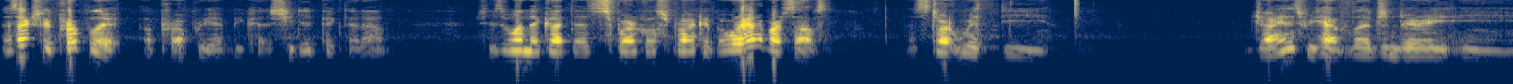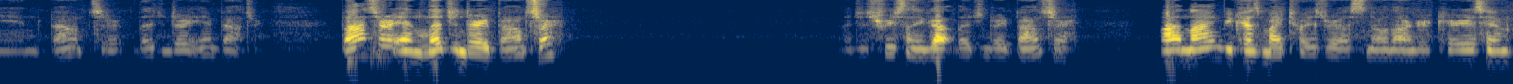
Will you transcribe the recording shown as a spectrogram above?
That's actually appropriate, appropriate because she did pick that up. She's the one that got that sparkle sprocket, but we're ahead of ourselves. Let's start with the Giants. We have Legendary and Bouncer, Legendary, and Bouncer. Bouncer and Legendary Bouncer. I just recently got Legendary Bouncer online because my Toys R Us no longer carries him.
